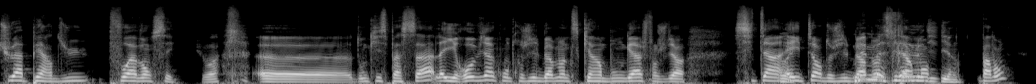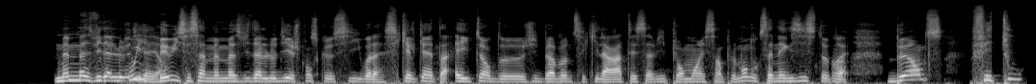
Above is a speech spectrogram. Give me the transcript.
tu as perdu, faut avancer. Tu vois euh, donc il se passe ça. Là, il revient contre Gilbert Burns, qui est un bon gars. Enfin, je veux dire, si t'es un hater de Gilbert Même clairement... le dit. Hein. Pardon? Même Masvidal le oui, dit Mais oui, c'est ça, même Masvidal le dit et je pense que si voilà, si quelqu'un est un hater de Gilbert Burns, c'est qu'il a raté sa vie purement et simplement, donc ça n'existe pas. Burns fait tout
